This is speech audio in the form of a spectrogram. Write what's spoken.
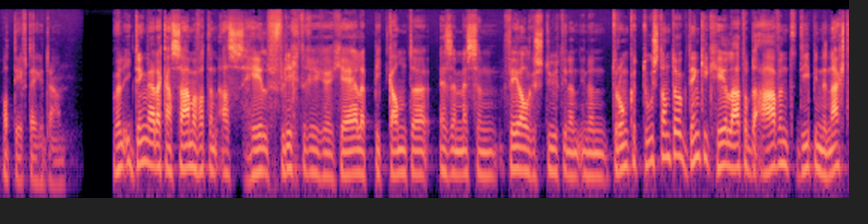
wat heeft hij gedaan? Wel, ik denk dat je dat kan samenvatten als heel flirterige, geile, pikante sms'en. Veelal gestuurd in een, in een dronken toestand ook, denk ik. Heel laat op de avond, diep in de nacht.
